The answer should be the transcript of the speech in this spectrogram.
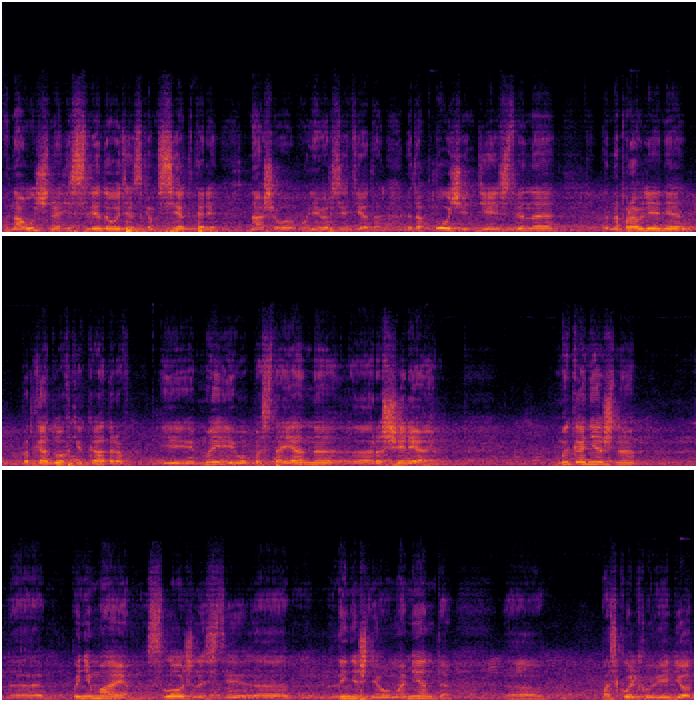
в научно-исследовательском секторе нашего университета. Это очень действенное направление подготовки кадров, и мы его постоянно э, расширяем. Мы, конечно, э, понимаем сложности э, нынешнего момента, э, поскольку ведет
